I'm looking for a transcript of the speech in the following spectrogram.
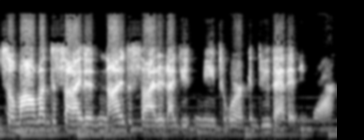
so mama decided and I decided I didn't need to work and do that anymore.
